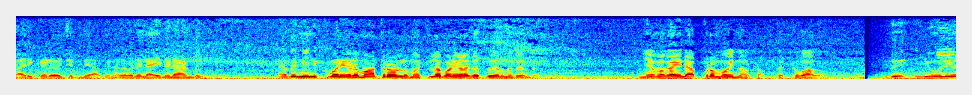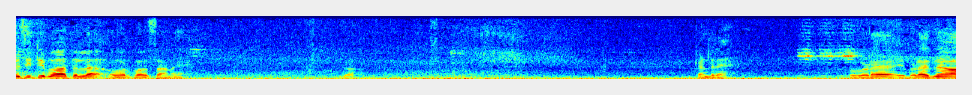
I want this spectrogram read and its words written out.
ബാരിക്കേഡ് വെച്ചിട്ടില്ല. പിന്നെ അതുപോലെ ലൈനിടാണ്ട് അതിനകത്ത് മിനുക്ക് പണികൾ മാത്രമേ ഉള്ളൂ. മറ്റുള്ള പണികളൊക്കെ തീർന്നിട്ടുണ്ട്. ഇനി നമുക്ക് അതിന്റെ അപ്പുറം പോയി നോക്കാം. തെക്ക് ഭാഗം. ഇത് യൂണിവേഴ്സിറ്റി ഭാഗത്തുള്ള ഓവർപാസ് ആണ് ഇതാ കണ്ടില്ലേ? ഇവിടെ ഇവിടെ നിന്ന് ആ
